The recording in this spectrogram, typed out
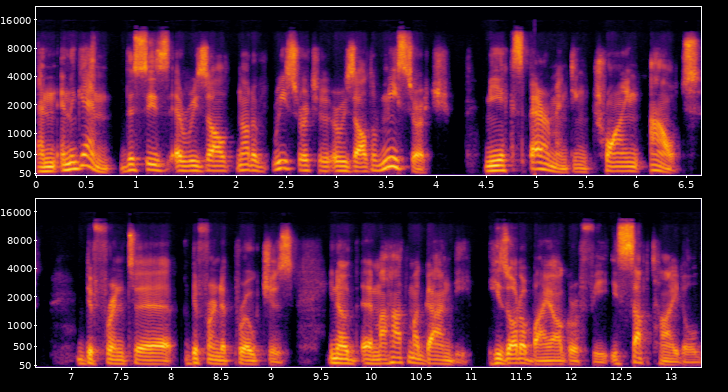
And, and again, this is a result not of research, a result of me search, me experimenting, trying out different uh, different approaches. You know, uh, Mahatma Gandhi, his autobiography is subtitled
